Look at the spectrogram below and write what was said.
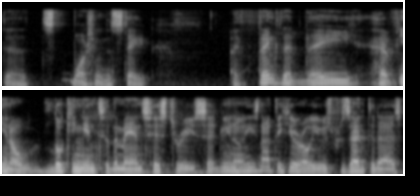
the Washington State, I think that they have, you know, looking into the man's history, said, you know, he's not the hero he was presented as.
